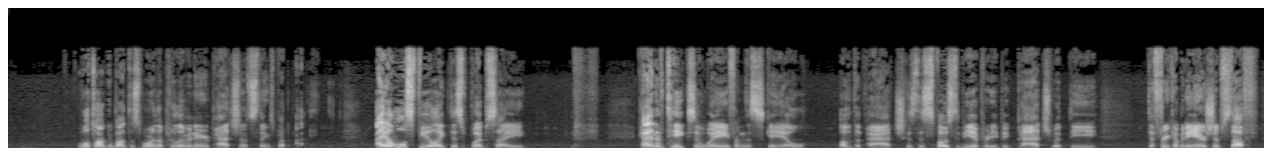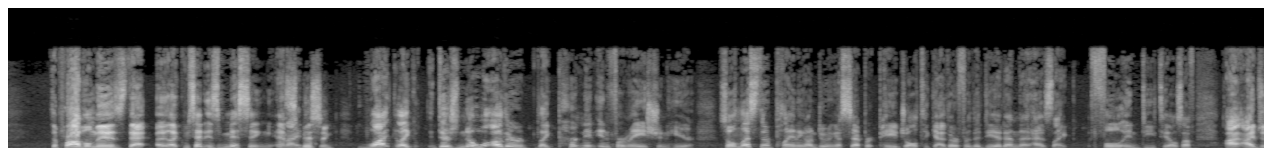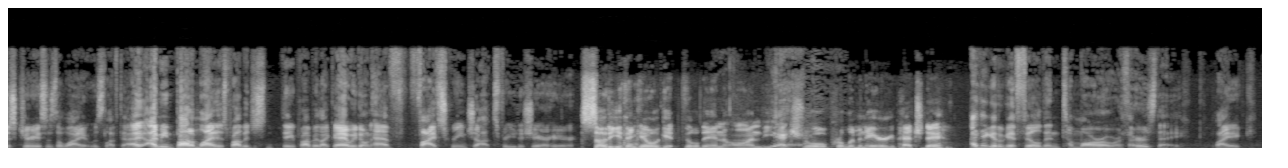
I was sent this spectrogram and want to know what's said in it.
we'll talk about this more in the preliminary patch notes things, but I, I almost feel like this website kind of takes away from the scale of the patch because this is supposed to be a pretty big patch with the the free company airship stuff. The problem is that, uh, like we said, is missing, and It's I missing. what like there's no other like pertinent information here. So unless they're planning on doing a separate page altogether for the diadem that has like full in detail stuff I, i'm just curious as to why it was left out. I, I mean bottom line is probably just they probably like hey we don't have five screenshots for you to share here. So, do you think it will get filled in on the actual preliminary patch day? i think it'll get filled in tomorrow or thursday. Like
